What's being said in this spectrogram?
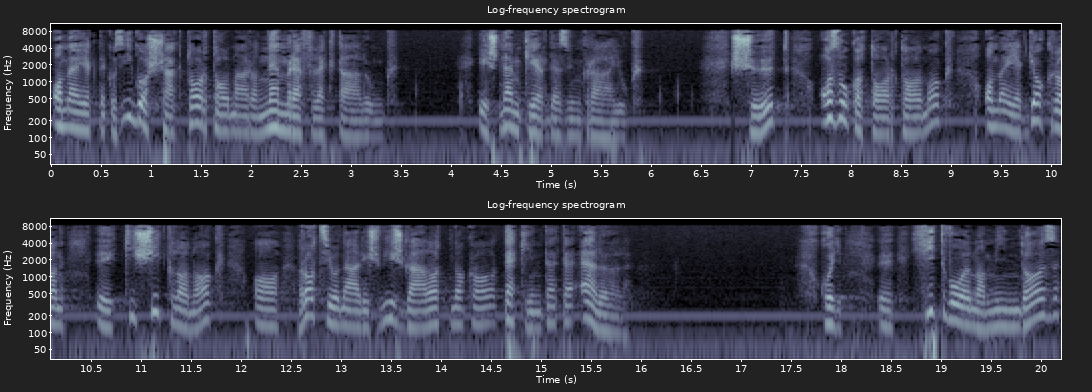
amelyeknek az igazság tartalmára nem reflektálunk, és nem kérdezünk rájuk. Sőt, azok a tartalmak, amelyek gyakran kisiklanak a racionális vizsgálatnak a tekintete elől. Hogy hit volna mindaz,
